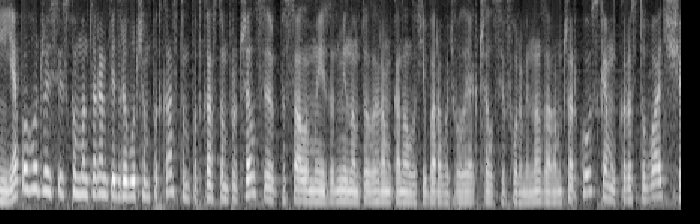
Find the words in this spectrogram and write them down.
Я погоджуюся із коментарем під ревучим подкастом. Подкастом про Челсі писали ми із адміном телеграм-каналу Хіба робить воли як Челсі в формі Назаром Чарковським. Користувач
